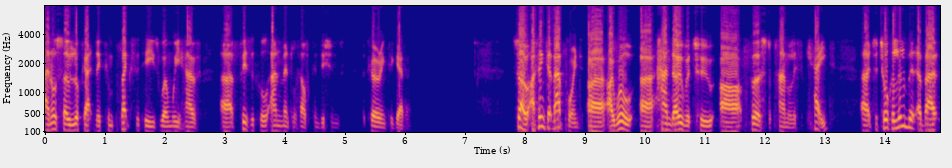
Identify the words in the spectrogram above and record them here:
and also look at the complexities when we have uh, physical and mental health conditions occurring together. So I think at that point, uh, I will uh, hand over to our first panelist, Kate, uh, to talk a little bit about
